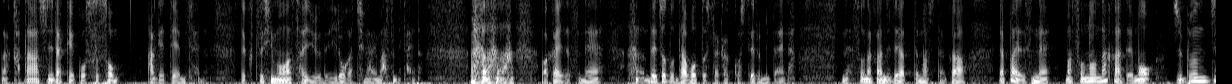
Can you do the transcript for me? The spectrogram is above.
な。片足だけこう裾上げてみたいな。で、靴紐は左右で色が違いますみたいな。若いですね。でちょっとダボっとした格好してるみたいな、ね、そんな感じでやってましたがやっぱりですね、まあ、その中でも自分自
